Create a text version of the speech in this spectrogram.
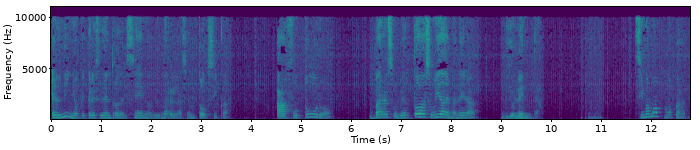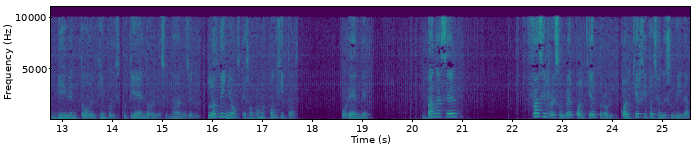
El niño que crece dentro del seno de una relación tóxica, a futuro va a resolver toda su vida de manera violenta. Si mamá y papá viven todo el tiempo discutiendo, relacionándose, los niños, que son como esponjitas, por ende, van a ser fácil resolver cualquier, cualquier situación de su vida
